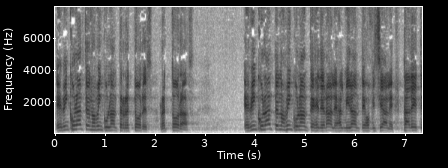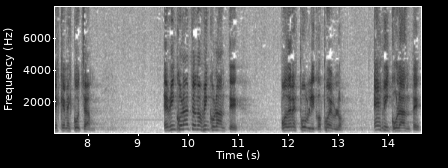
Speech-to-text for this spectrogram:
¿Es vinculante o no es vinculante, rectores, rectoras? ¿Es vinculante o no es vinculante, generales, almirantes, oficiales, cadetes que me escuchan? ¿Es vinculante o no es vinculante? Poderes públicos, pueblo. Es vinculante.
